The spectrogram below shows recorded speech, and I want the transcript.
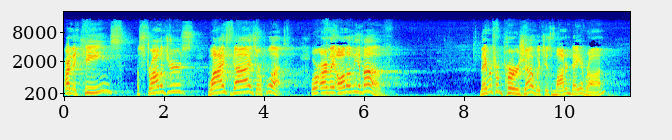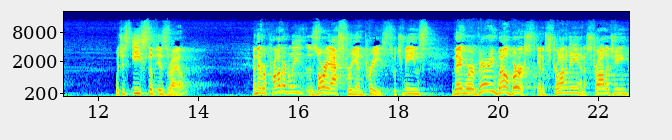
are they kings, astrologers, wise guys, or what? Or are they all of the above? They were from Persia, which is modern day Iran which is east of Israel. And they were probably Zoroastrian priests, which means they were very well versed in astronomy and astrology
